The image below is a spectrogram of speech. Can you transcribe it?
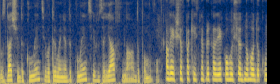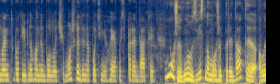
здачі документів, отримання документів, заяв на допомогу. Але якщо в пакеті, наприклад, якогось одного документу потрібного не було, чи може людина потім його якось передати? Може, ну звісно, може передати, але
